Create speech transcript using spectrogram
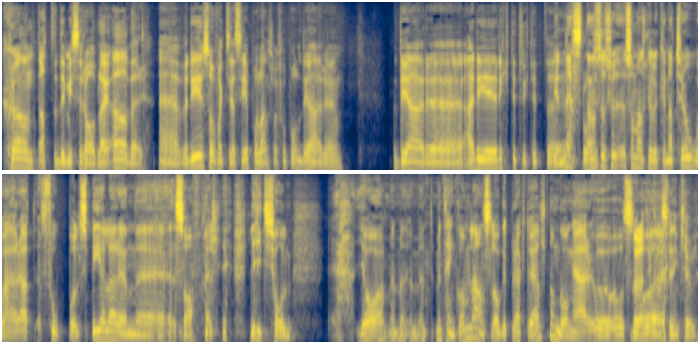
Skönt att det miserabla är över. För det är så faktiskt jag ser på landslagsfotboll. Det är, eh, det är, äh, det är riktigt, riktigt Det är nästan så, som man skulle kunna tro här att, att fotbollsspelaren Samuel Lidsholm Ja, men, men, men, tänk om landslaget blir aktuellt någon gång här. Och, och så, Då hade jag tyckt det var svinkul.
